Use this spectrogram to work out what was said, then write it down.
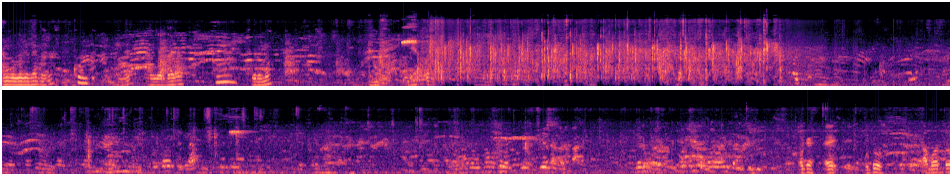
আঙ্গুল দেখো হুম। সেরকম ওকে এই বুটু আবার তো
